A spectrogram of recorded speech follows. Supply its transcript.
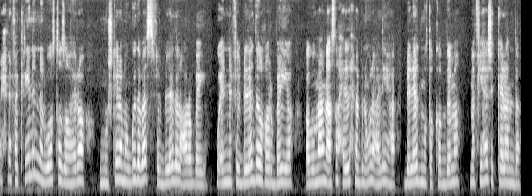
إحنا فاكرين إن الواسطة ظاهرة ومشكلة موجودة بس في البلاد العربية وإن في البلاد الغربية أو بمعنى أصح اللي إحنا بنقول عليها بلاد متقدمة ما فيهاش الكلام ده.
